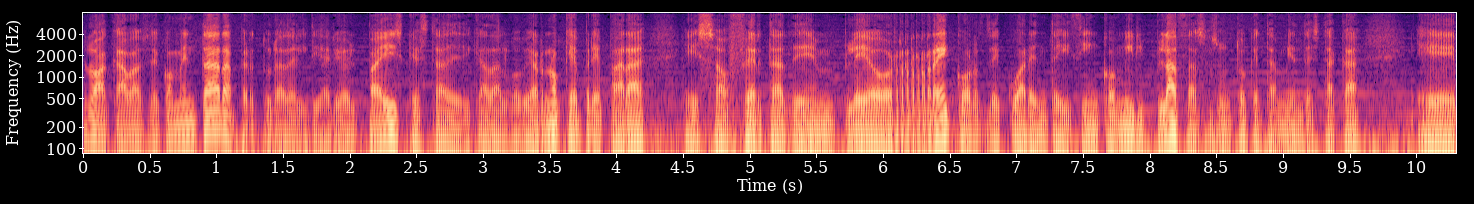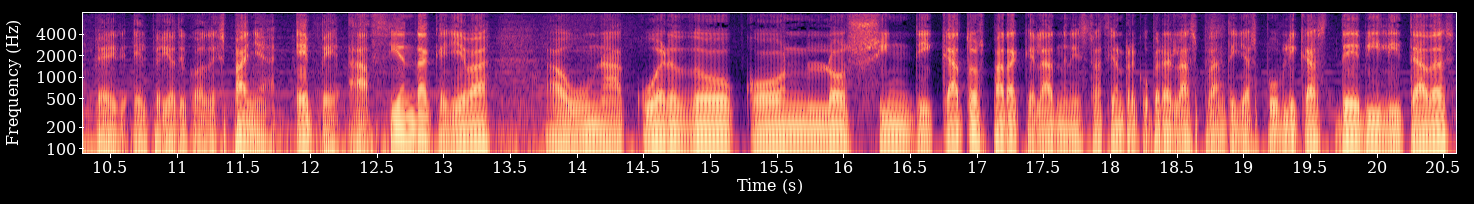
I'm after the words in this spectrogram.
Lo acabas de comentar, apertura del diario El País, que está dedicada al gobierno, que prepara esa oferta de empleo récord de 45.000 plazas, asunto que también destaca eh, el periódico de España, EPE, Hacienda, que lleva a un acuerdo con los sindicatos para que la Administración recupere las plantillas públicas debilitadas,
